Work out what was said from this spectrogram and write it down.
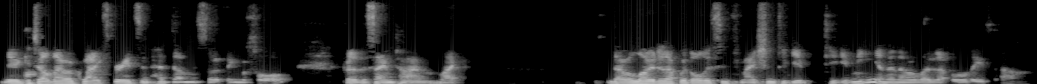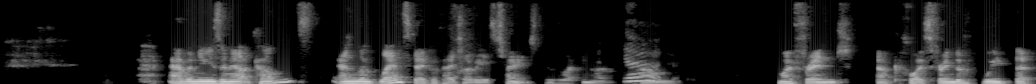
you could tell they were quite experienced and had done this sort of thing before, but at the same time, like they were loaded up with all this information to give to give me, and then they were loaded up with all these um, avenues and outcomes. And the landscape of HIV has changed because, like you know, yeah. Um, my friend, our close friend of we that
